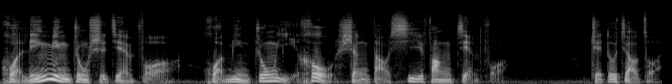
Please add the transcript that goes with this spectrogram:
或临命中时见佛，或命中以后升到西方见佛，这都叫做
